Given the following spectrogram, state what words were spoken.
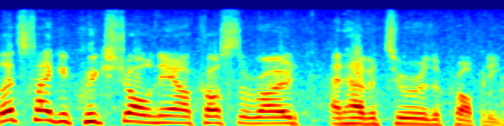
Let's take a quick stroll now across the road and have a tour of the property.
